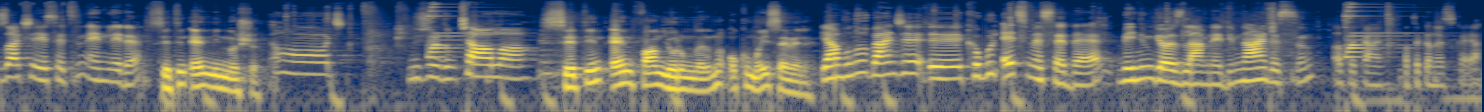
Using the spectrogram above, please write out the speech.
Uzak şehir setin enleri. Setin en minnoşu. Aa, düşürdüm Çağla. Setin en fan yorumlarını okumayı seveni. Yani bunu bence e, kabul etmese de benim gözlemlediğim neredesin? Atakan, Atakan Özkaya.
